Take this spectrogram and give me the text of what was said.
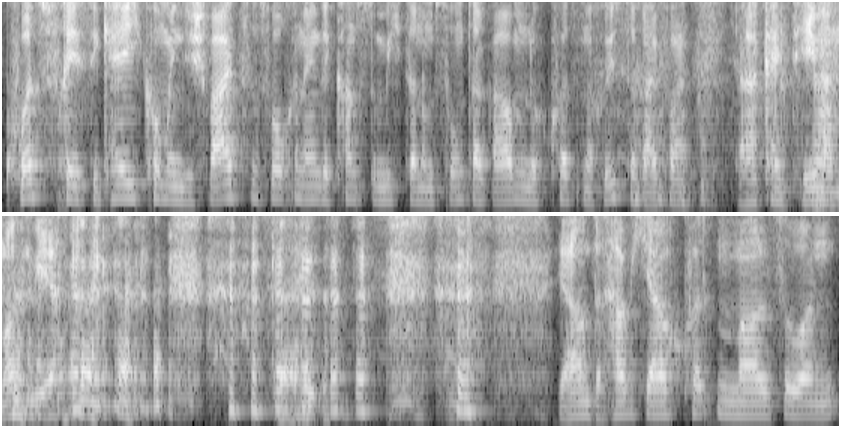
kurzfristig, hey, ich komme in die Schweiz das Wochenende, kannst du mich dann am Sonntagabend noch kurz nach Österreich fahren? ja, kein Thema, machen wir. ja, und dann habe ich ja auch kurz mal so ein,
